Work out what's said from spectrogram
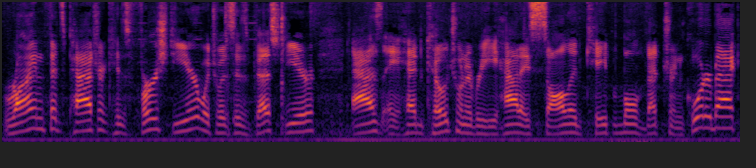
Ryan Fitzpatrick his first year, which was his best year as a head coach whenever he had a solid, capable veteran quarterback.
